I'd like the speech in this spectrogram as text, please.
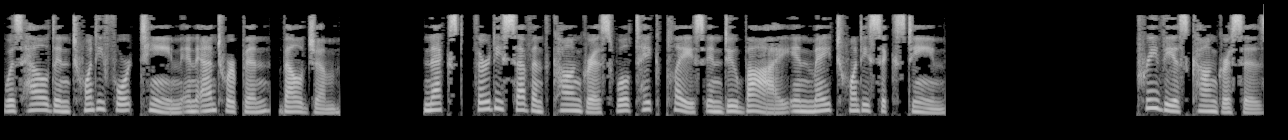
was held in 2014 in Antwerpen, Belgium. Next, 37th Congress will take place in Dubai in May 2016. Previous Congresses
